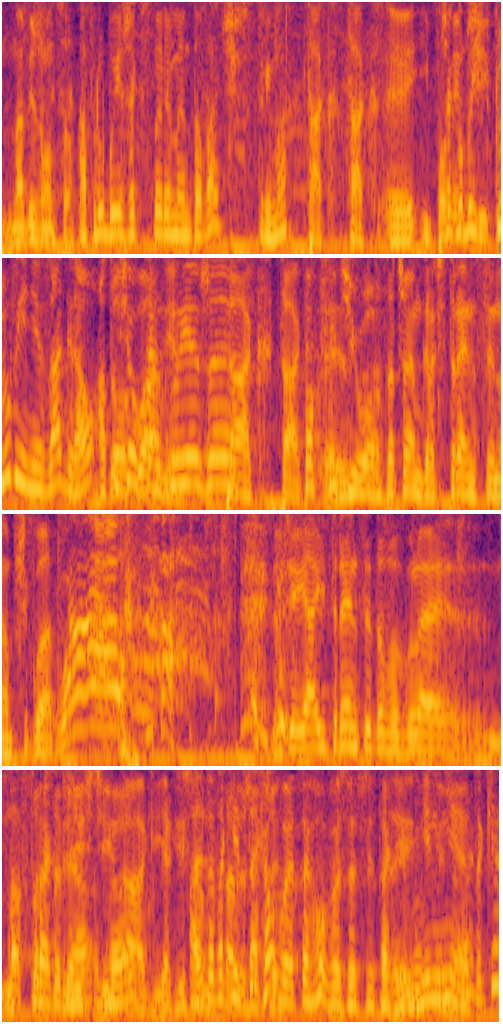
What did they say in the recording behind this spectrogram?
na bieżąco. A próbujesz eksperymentować w streamach? Tak, tak. e, I Czego byś ci- w klubie nie zagrał, a tu się okazuje, że Tak, tak. to chwyciło. Zacząłem grać trensy na przykład, Wow! gdzie ja i trensy to w ogóle na Abstrakcja, 140, no. tak, jakieś Ale tam to takie techowe, rzeczy. techowe rzeczy takie. Nie, nie, nie, tak? takie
